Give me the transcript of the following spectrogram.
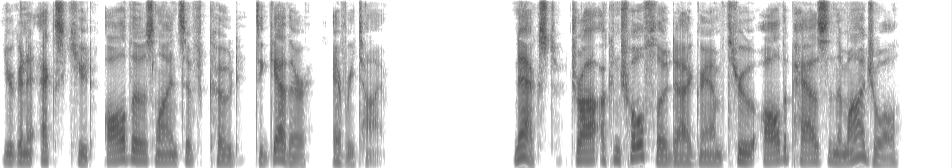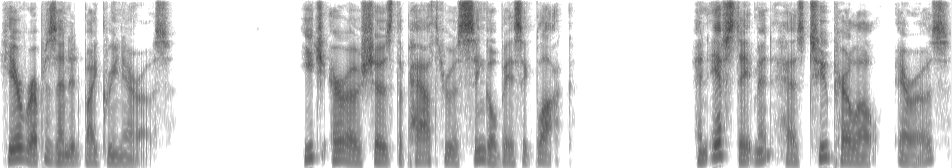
you're going to execute all those lines of code together every time. Next, draw a control flow diagram through all the paths in the module, here represented by green arrows. Each arrow shows the path through a single basic block. An if statement has two parallel arrows,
